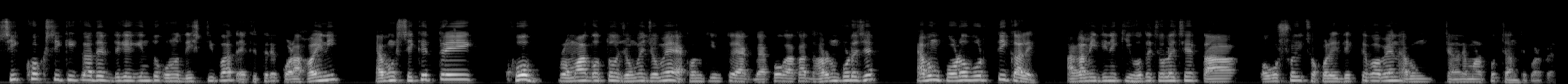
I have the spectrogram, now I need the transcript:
শিক্ষক শিক্ষিকাদের দিকে কিন্তু কোনো দৃষ্টিপাত এক্ষেত্রে করা হয়নি। এবং সেক্ষেত্রে ক্ষোভ ক্রমাগত জমে জমে এখন কিন্তু এক ব্যাপক আকার ধারণ করেছে এবং পরবর্তীকালে আগামী দিনে কি হতে চলেছে তা অবশ্যই সকলেই দেখতে পাবেন এবং চ্যানেলের মারফত জানতে পারবেন।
